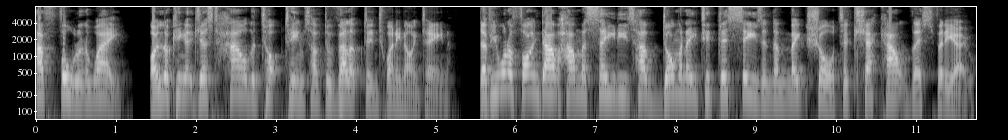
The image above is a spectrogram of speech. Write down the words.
have fallen away by looking at just how the top teams have developed in 2019. So if you want to find out how Mercedes have dominated this season, then make sure to check out this video.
